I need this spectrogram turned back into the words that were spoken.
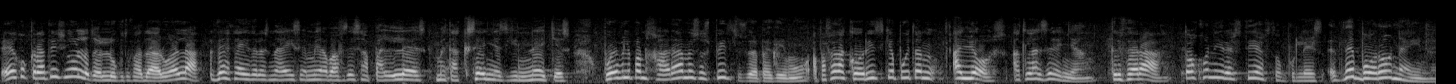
Έχω κρατήσει όλο το look του φαντάρου, αλλά δεν θα ήθελες να είσαι μία από αυτές τις απαλές, μεταξένιε γυναίκες που έβλεπαν χαρά μες στο σπίτι τους, ρε παιδί μου. Από αυτά τα κορίτσια που ήταν αλλιώς, ατλαζένια, τρυφερά. Το έχω ονειρευτεί αυτό που λες. Δεν μπορώ να είμαι.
